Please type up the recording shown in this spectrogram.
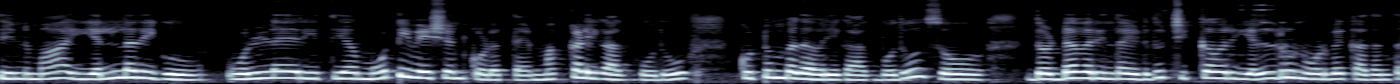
ಸಿನಿಮಾ ಎಲ್ಲರಿಗೂ ಒಳ್ಳೆ ರೀತಿಯ ಮೋಟಿವೇಶನ್ ಕೊಡುತ್ತೆ? ಮಕ್ಕಳಿಗಾಗ್ಬೋದು, ಕುಟುಂಬದವರಿಗಾಗ್ಬೋದು ಸೊ ದೊಡ್ಡವರಿಂದ ಹಿಡಿದು ಚಿಕ್ಕವರು ಎಲ್ಲರೂ ನೋಡಬೇಕಾದಂಥ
